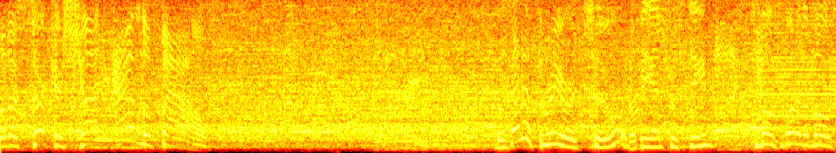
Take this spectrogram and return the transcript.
with a circus shot and the foul. Was that a three or a two? It'll be interesting. It's most, one of the most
